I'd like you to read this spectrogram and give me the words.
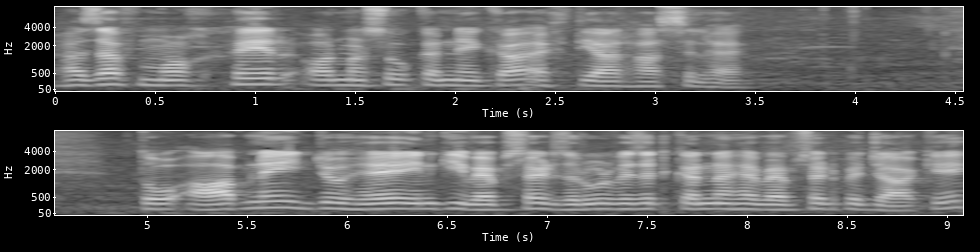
हज़फ मौखर और मनसूख करने का अख्तियार हासिल है। तो आपने जो है इनकी वेबसाइट ज़रूर विज़िट करना है, वेबसाइट पे जाके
